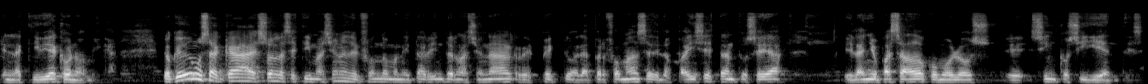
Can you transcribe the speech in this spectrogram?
en la actividad económica? Lo que vemos acá son las estimaciones del Fondo Monetario Internacional respecto a la performance de los países, tanto sea el año pasado como los eh, cinco siguientes.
